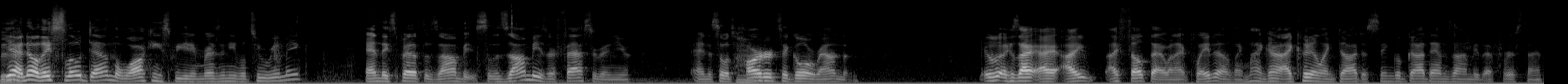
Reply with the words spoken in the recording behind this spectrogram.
this. Yeah, no, they slowed down the walking speed in Resident Evil 2 remake, and they sped up the zombies. So the zombies are faster than you, and so it's Mm. harder to go around them. Because I, I, I, I felt that when I played it, I was like, my god, I couldn't like dodge a single goddamn zombie that first time,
